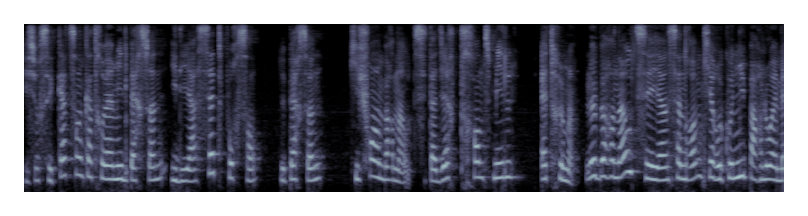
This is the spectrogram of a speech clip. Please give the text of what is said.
Et sur ces 480 000 personnes, il y a 7% de personnes qui font un burn-out, c'est-à-dire 30 000 êtres humains. Le burn-out, c'est un syndrome qui est reconnu par l'OMS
